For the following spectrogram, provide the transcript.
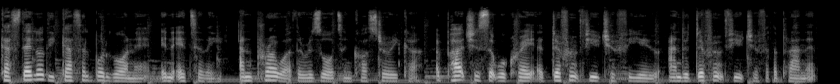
Castello di Casal Borgone in Italy and Proa, the resort in Costa Rica. A purchase that will create a different future for you and a different future for the planet.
